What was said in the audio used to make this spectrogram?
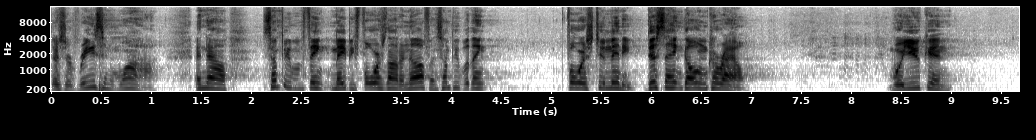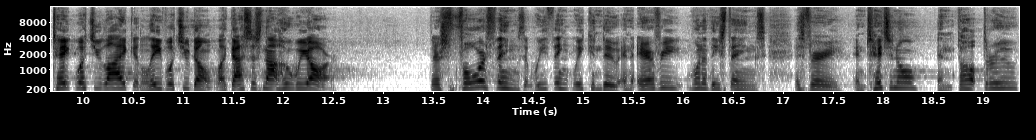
there's a reason why. And now, some people think maybe four is not enough, and some people think four is too many. This ain't Golden Corral where you can take what you like and leave what you don't. Like, that's just not who we are. There's four things that we think we can do, and every one of these things is very intentional and thought through,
